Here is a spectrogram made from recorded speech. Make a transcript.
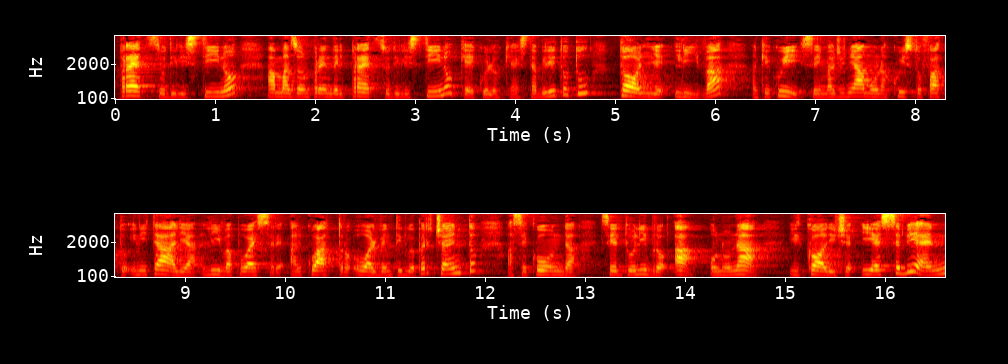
prezzo di listino, Amazon prende il prezzo di listino, che è quello che hai stabilito tu, toglie l'IVA, anche qui se immaginiamo un acquisto fatto in Italia, l'IVA può essere al 4 o al 22%, a seconda se il tuo libro ha o non ha il codice ISBN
